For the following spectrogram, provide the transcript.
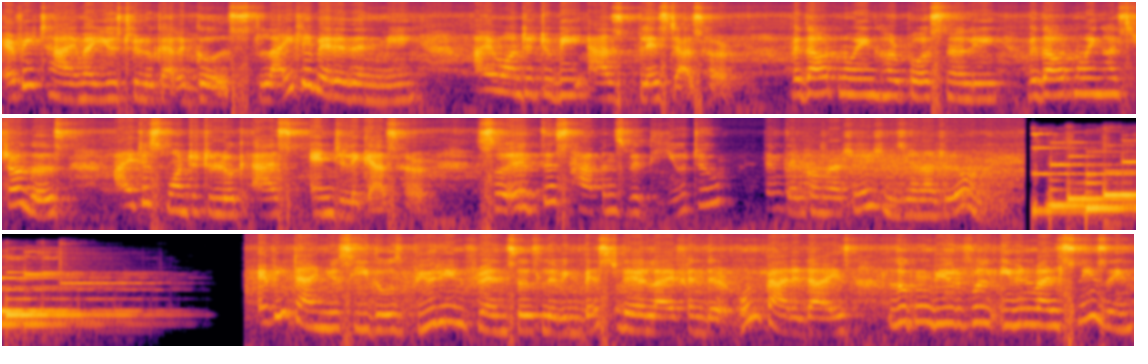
Every time I used to look at a girl slightly better than me, I wanted to be as blessed as her. Without knowing her personally, without knowing her struggles, I just wanted to look as angelic as her. So if this happens with you too, then, then congratulations, you're not alone. Time you see those beauty influencers living best their life in their own paradise, looking beautiful even while sneezing,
